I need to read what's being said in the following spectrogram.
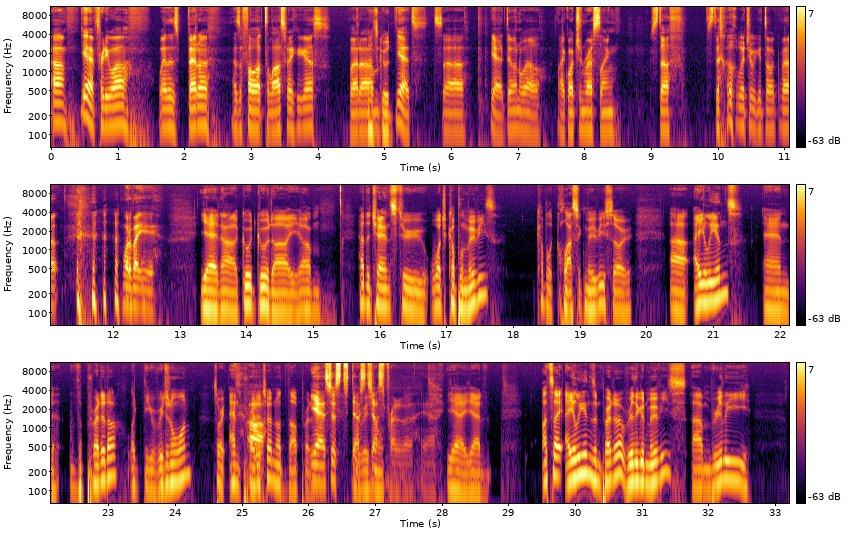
um, yeah, pretty well. Weather's better as a follow up to last week, I guess. But um, That's good. Yeah, it's it's uh, yeah, doing well. Like watching wrestling stuff still, which we could talk about. what about you? Yeah, nah, good, good. I um had the chance to watch a couple of movies, couple of classic movies. So, uh, Aliens and The Predator, like the original one. Sorry, and Predator, not the Predator. Yeah, it's just The just, original. just Predator. Yeah. yeah, yeah. I'd say Aliens and Predator, really good movies. Um, really,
